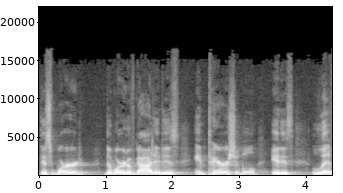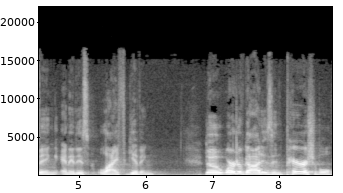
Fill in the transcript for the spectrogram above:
this Word, the Word of God. It is imperishable, it is living, and it is life giving. The Word of God is imperishable,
